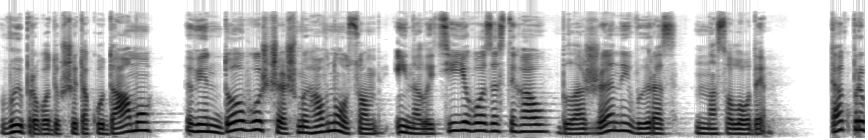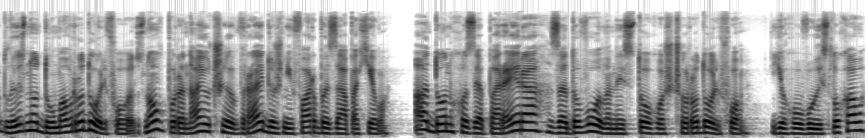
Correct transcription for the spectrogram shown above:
випроводивши таку даму, він довго ще шмигав носом, і на лиці його застигав блажений вираз насолоди. Так приблизно думав Родольфо, знов поринаючи в райдужні фарби запахів. А Дон Хозе Перейра, задоволений з того, що Родольфо його вислухав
